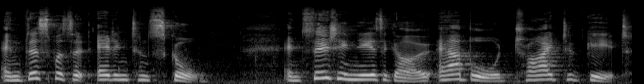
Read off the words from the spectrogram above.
And this was at Addington School. And 13 years ago, our board tried to get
